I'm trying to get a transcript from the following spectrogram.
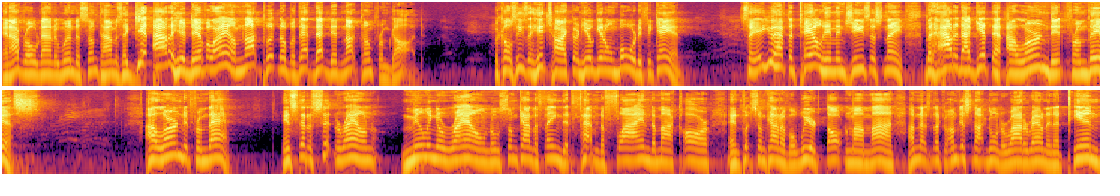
And I've rolled down the window sometime and say, Get out of here, devil. I am not putting up with that. That did not come from God. Because he's a hitchhiker and he'll get on board if he can. Say, you have to tell him in Jesus' name. But how did I get that? I learned it from this. I learned it from that. Instead of sitting around milling around on some kind of thing that happened to fly into my car and put some kind of a weird thought in my mind, I'm, not, I'm just not going to ride around and attend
